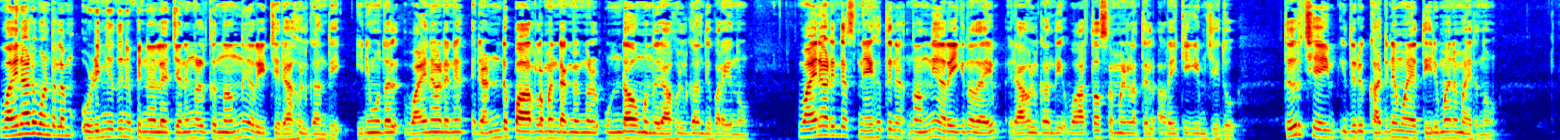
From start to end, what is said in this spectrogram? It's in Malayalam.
വയനാട് മണ്ഡലം ഒഴിഞ്ഞതിന് പിന്നാലെ ജനങ്ങൾക്ക് നന്ദി അറിയിച്ച് രാഹുൽ ഗാന്ധി. ഇനി മുതൽ വയനാടിന് രണ്ട് പാർലമെന്റ് അംഗങ്ങൾ ഉണ്ടാവുമെന്ന് രാഹുൽ ഗാന്ധി പറയുന്നു. വയനാടിന്റെ സ്നേഹത്തിന് നന്ദി അറിയിക്കുന്നതായും രാഹുൽ ഗാന്ധി വാർത്താ സമ്മേളനത്തിൽ അറിയിക്കുകയും ചെയ്തു. തീർച്ചയായും ഇതൊരു കഠിനമായ തീരുമാനമായിരുന്നു.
